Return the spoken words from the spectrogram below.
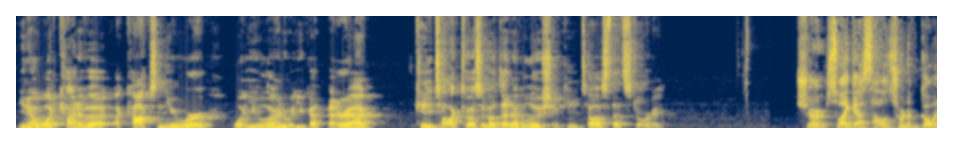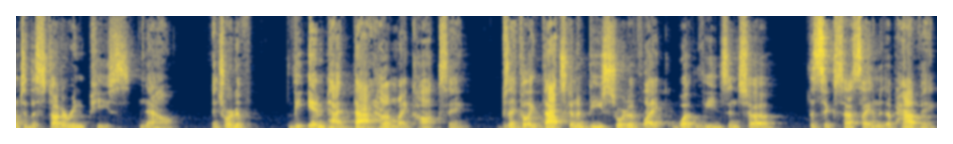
You know what kind of a, a coxswain you were, what you learned, what you got better at. Can you talk to us about that evolution? Can you tell us that story? Sure. So I guess I'll sort of go into the stuttering piece now and sort of the impact that had on my coxing because I feel like that's going to be sort of like what leads into the success I ended up having.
